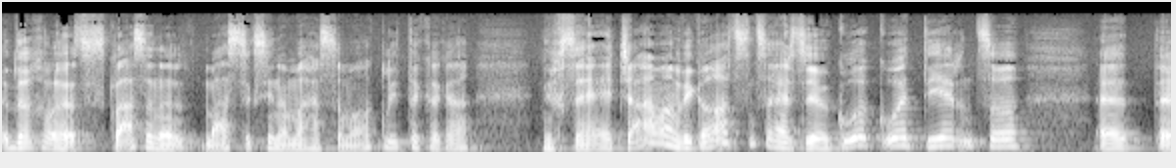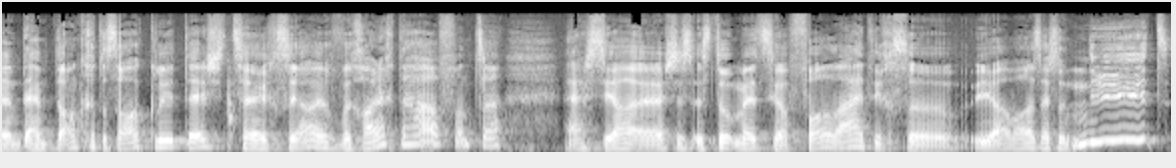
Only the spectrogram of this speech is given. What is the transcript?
und dann habe ich es gelesen, eine Messe gewesen, dann habe ich es ihm angerufen, gehabt, gell. Und ich so, hey, ciao, Mann, wie geht's denn so? Er so, ja, gut, gut, dir und so. Äh, ähm, ähm, danke, dass du angerufen hast. Dann sage ich so, ja, wie kann ich dir helfen und so. Er so, ja, es, es tut mir jetzt ja voll leid. Ich so, ja, was? Er so, nichts!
